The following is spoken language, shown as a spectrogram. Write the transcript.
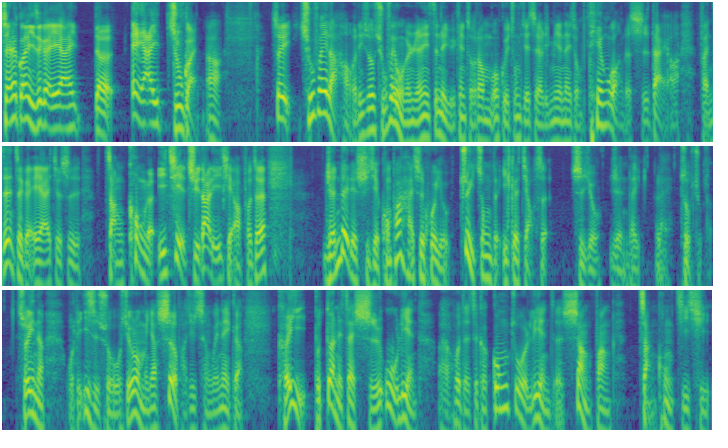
谁来管理这个 AI 的 AI 主管啊？所以，除非了哈，我跟你说，除非我们人类真的有一天走到魔鬼终结者里面那种天网的时代啊，反正这个 AI 就是掌控了一切，取代了一切啊，否则人类的世界恐怕还是会有最终的一个角色。是由人类来做主的，所以呢，我的意思说，我觉得我们要设法去成为那个可以不断的在食物链呃或者这个工作链的上方掌控机器、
